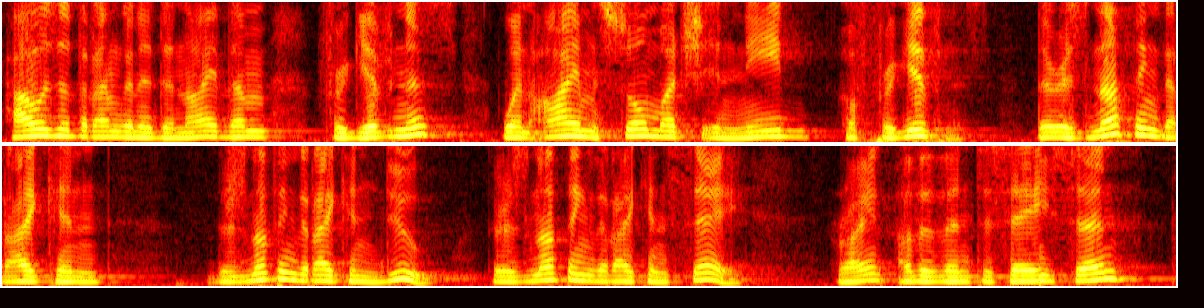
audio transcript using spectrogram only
How is it that I'm going to deny them forgiveness when I'm so much in need of forgiveness? There is nothing that I can there's nothing that I can do. There's nothing that I can say, right? Other than to say said,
